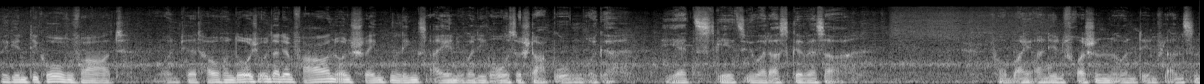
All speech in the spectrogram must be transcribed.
beginnt die Kurvenfahrt. Und wir tauchen durch unter dem Fahren und schwenken links ein über die große Stabbogenbrücke. Jetzt geht's über das Gewässer. Vorbei an den Fröschen und den Pflanzen,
